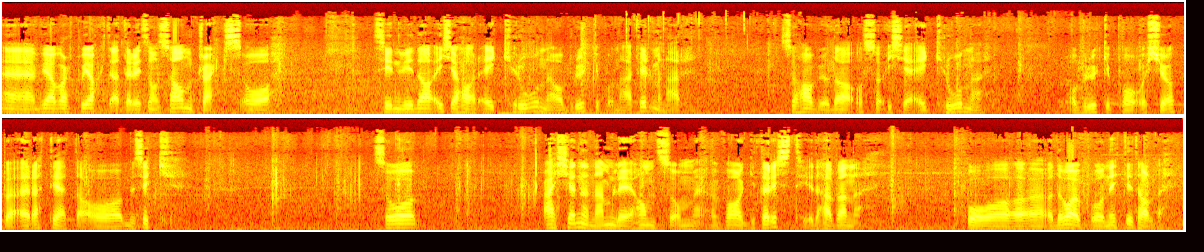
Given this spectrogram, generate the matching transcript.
eh, vi har vært på jakt etter litt sånn soundtracks, og siden vi da ikke har ei krone å bruke på denne filmen her, så har vi jo da også ikke ei krone å bruke på å kjøpe rettigheter og musikk. Så jeg kjenner nemlig han som var gitarist i det her bandet. på Det var jo på 90-tallet.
